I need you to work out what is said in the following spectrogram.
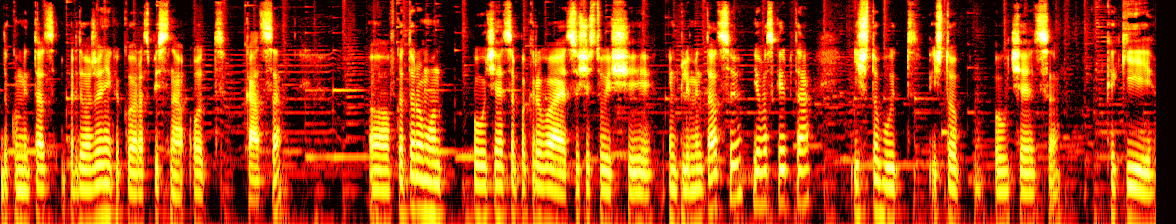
документация, предложение, какое расписано от Каца, э, в котором он, получается, покрывает существующую имплементацию JavaScript и что будет, и что получается, какие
